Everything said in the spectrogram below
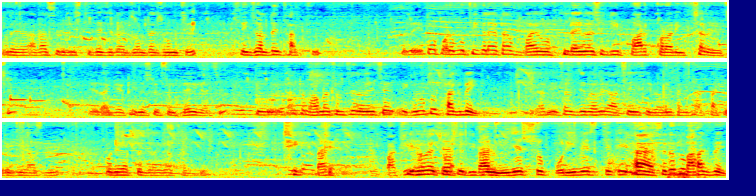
মানে আকাশের বৃষ্টিতে যেটা জলটা জমছে সেই জলটাই থাকছে। তবে এটা পরবর্তীকালে একটা বায়োডাইভার্সিটি পার্ক করার ইচ্ছা রয়েছে। এর আগে একটা ইন্সপেকশন হয়ে গেছে। তো এটা একটা ভাবনা চলছে রয়েছে। এগুলো তো থাকবেই। নেচার যেভাবে আছে সেভাবেই থাকবে। পাখি টাকি আসবে ওদের একটা জায়গা থাকবে। ঠিক তার নিজস্ব পরিবেশ থেকে হ্যাঁ সেটা তো থাকবেই।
